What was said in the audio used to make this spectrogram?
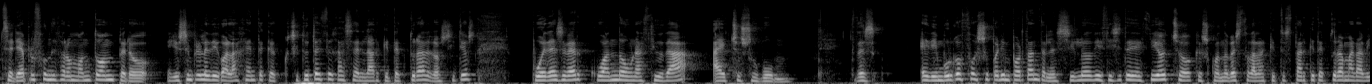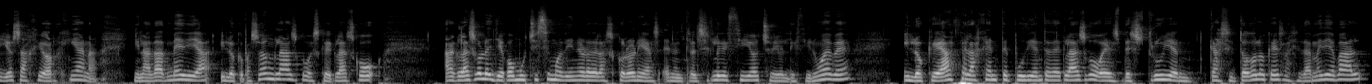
Sería profundizar un montón, pero yo siempre le digo a la gente que si tú te fijas en la arquitectura de los sitios, puedes ver cuándo una ciudad ha hecho su boom. Entonces, Edimburgo fue súper importante en el siglo XVII y XVIII, que es cuando ves toda esta arquitectura maravillosa georgiana y en la Edad Media. Y lo que pasó en Glasgow es que Glasgow, a Glasgow le llegó muchísimo dinero de las colonias entre el siglo XVIII y el XIX y lo que hace la gente pudiente de Glasgow es destruyen casi todo lo que es la ciudad medieval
